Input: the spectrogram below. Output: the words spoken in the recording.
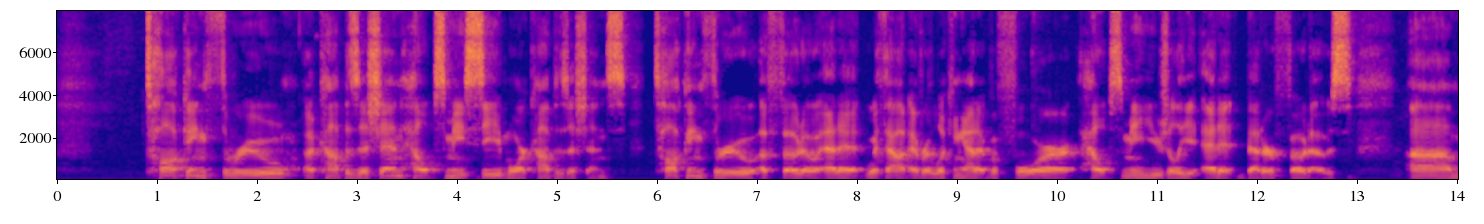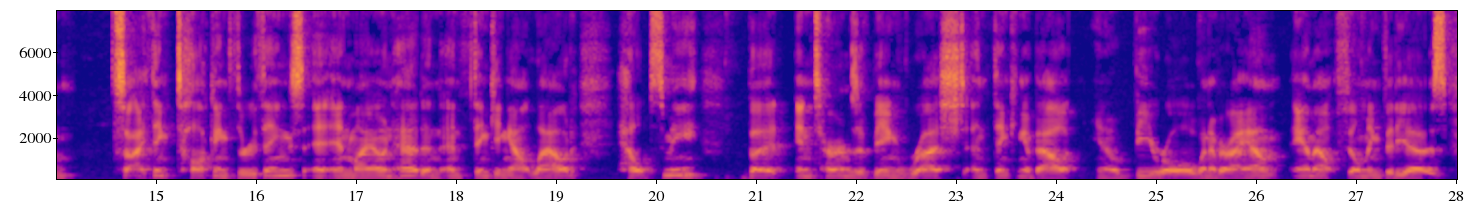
talking through a composition helps me see more compositions talking through a photo edit without ever looking at it before helps me usually edit better photos. Um, so I think talking through things in my own head and, and thinking out loud helps me. But in terms of being rushed and thinking about, you know, B roll whenever I am, am out filming videos,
